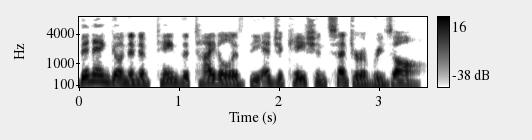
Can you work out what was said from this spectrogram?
Binangonan obtained the title as the Education Center of Rizal.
